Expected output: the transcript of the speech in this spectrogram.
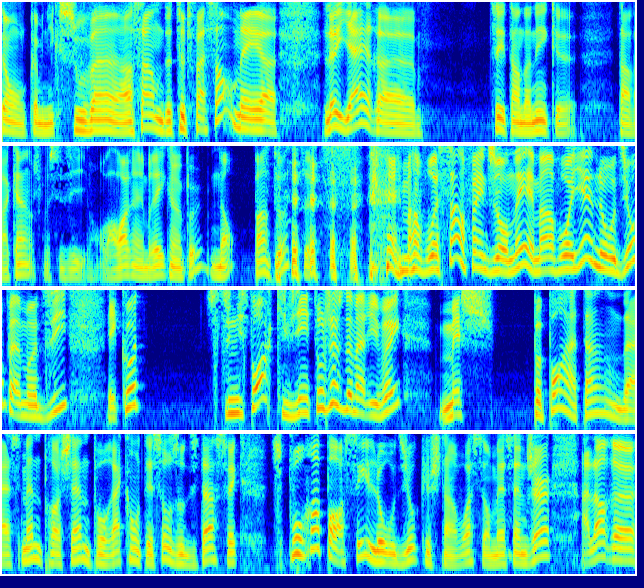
On communique souvent ensemble de toute façon, mais euh, là, hier, euh, tu sais, étant donné que en vacances, je me suis dit, on va avoir un break un peu? Non, pas en tout. elle m'envoie ça en fin de journée. Elle m'a envoyé un audio, puis elle m'a dit, écoute, c'est une histoire qui vient tout juste de m'arriver, mais je peux pas attendre la semaine prochaine pour raconter ça aux auditeurs. Ça fait que tu pourras passer l'audio que je t'envoie sur Messenger. Alors, euh,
